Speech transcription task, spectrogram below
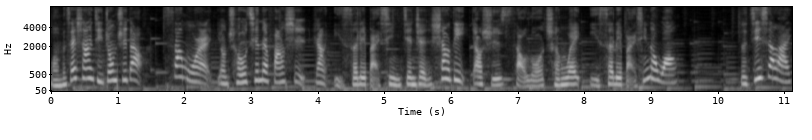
我们在上一集中知道，撒母耳用抽签的方式，让以色列百姓见证上帝要使扫罗成为以色列百姓的王。那接下来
